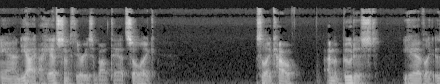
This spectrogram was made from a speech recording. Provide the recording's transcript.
And yeah I, I have some theories about that. So like so like how i'm a buddhist you have like a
